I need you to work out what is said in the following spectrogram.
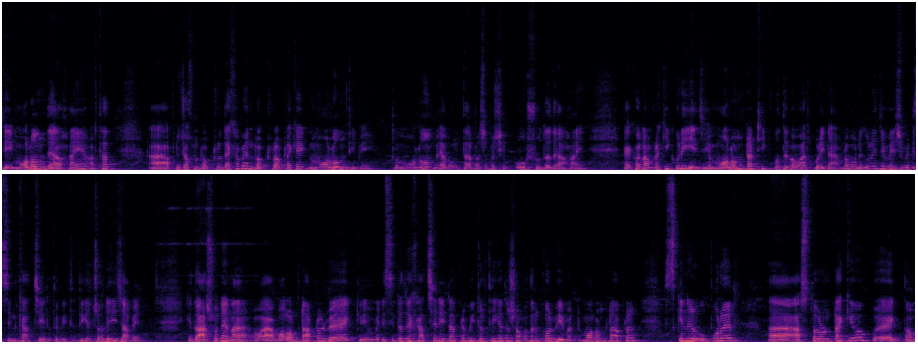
যে মলম দেওয়া হয়, অর্থাৎ আপনি যখন ডক্টর দেখাবেন ডক্টর আপনাকে মলম দিবে। তো মলম এবং তার পাশাপাশি ওষুধও দেওয়া হয়। এখন আমরা কি করি? যে মলমটা ঠিক মতো ব্যবহার করি না। আমরা মনে করি যে মেডিসিন খাচ্ছি, এটা তো ভিতর দিকে চলেই যাবে। কিন্তু আসলে না মলমটা আপনার মেডিসিনটা যে খাচ্ছেন, এটা আপনার ভিতর থেকে তো সমাধান করবে বাট মলমটা আপনার স্কিনের উপরের আস্তরণটাকেও একদম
